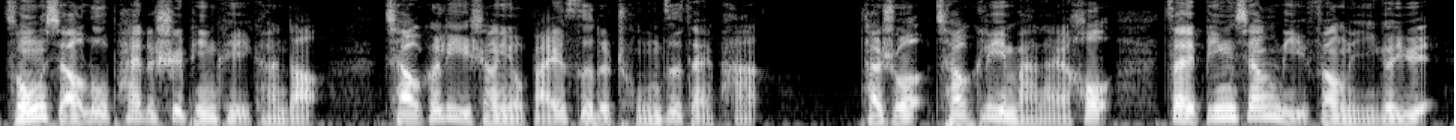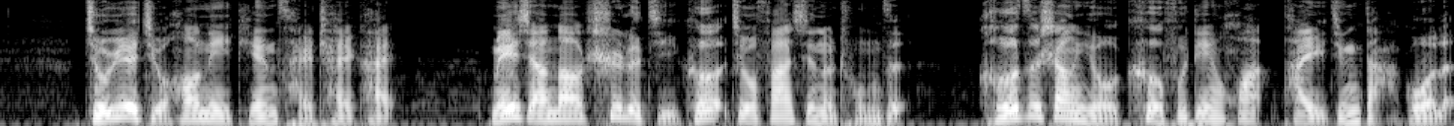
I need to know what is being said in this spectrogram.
从小鹿拍的视频可以看到，巧克力上有白色的虫子在爬。他说，巧克力买来后在冰箱里放了一个月，九月九号那天才拆开，没想到吃了几颗就发现了虫子。盒子上有客服电话，他已经打过了。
